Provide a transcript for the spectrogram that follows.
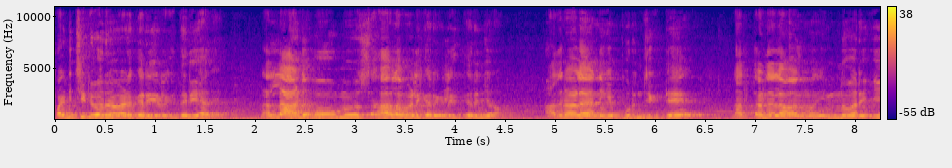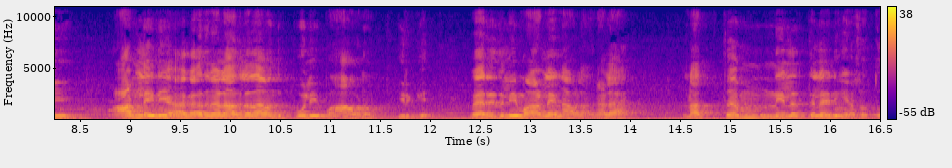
படிச்சுட்டு வர வழக்கறிஞர்களுக்கு தெரியாது. நல்ல அனுபவம் சால வழக்கறிஞர்களுக்கு தெரிஞ்சிடும். அதனால் நீங்கள் புரிஞ்சுக்கிட்டு நத்த நிலம் வாங்கும்போது இன்னும் வரைக்கும் ஆன்லைனே ஆகாதனால அதில் தான் வந்து போலி இப்போ ஆவணம் இருக்குது வேறு எதுலேயும் ஆன்லைன் ஆகலாம் அதனால் நத்தம் நிலத்தில் நீங்கள் சொத்து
